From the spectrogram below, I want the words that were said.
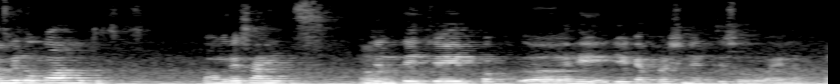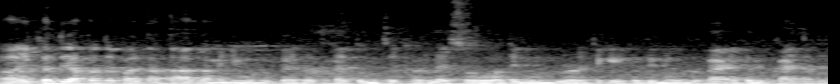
आम्ही लोक आहोतच. काँग्रेस आहेच. जनतेचे हे जे काय प्रश्न आहेत ते सोडवायला. एकंदरीत आपण जर पाहिलं तर आता आगामी निवडणूक आहे. तर काय तुमचं ठरलंय? सुरुवाती निवडणूक लढायची की एकंदरीत निवडणूक काय एकंदरीत काय झालं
